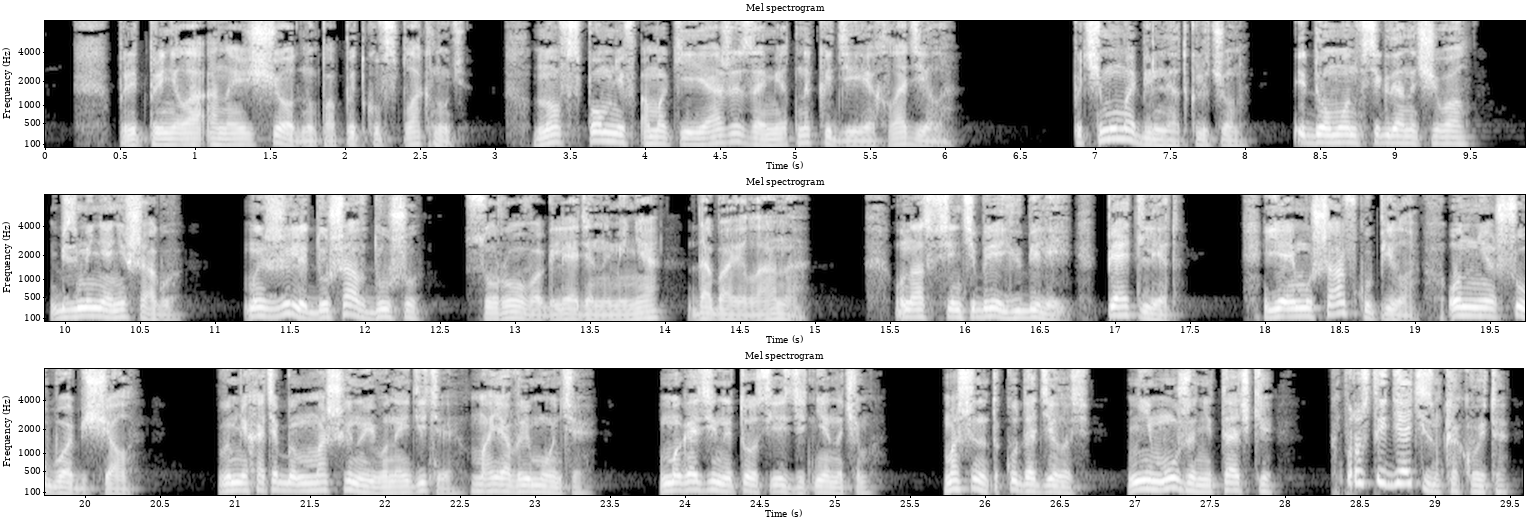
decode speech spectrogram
Предприняла она еще одну попытку всплакнуть, но, вспомнив о макияже, заметно к идее охладела. Почему мобильный отключен? И дома он всегда ночевал. Без меня ни шагу. Мы жили душа в душу. Сурово глядя на меня, добавила она. У нас в сентябре юбилей. Пять лет. Я ему шарф купила, он мне шубу обещал. Вы мне хотя бы машину его найдите, моя в ремонте. В магазин и то съездить не на чем. Машина-то куда делась? Ни мужа, ни тачки. Просто идиотизм какой-то.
